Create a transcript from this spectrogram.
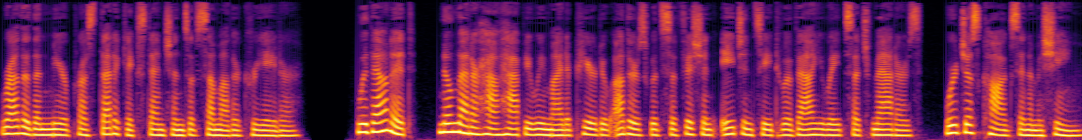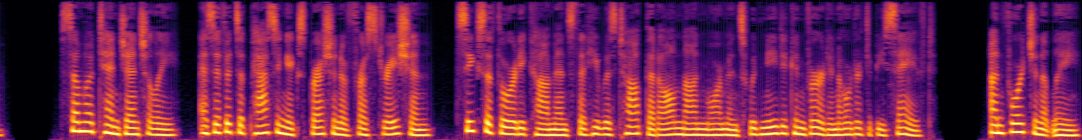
rather than mere prosthetic extensions of some other creator. Without it, no matter how happy we might appear to others with sufficient agency to evaluate such matters, we're just cogs in a machine. Somewhat tangentially, as if it's a passing expression of frustration, Seeks Authority comments that he was taught that all non Mormons would need to convert in order to be saved. Unfortunately,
